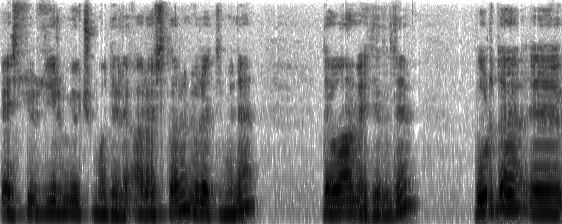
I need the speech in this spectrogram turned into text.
S123 modeli araçların üretimine devam edildi. Burada e,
